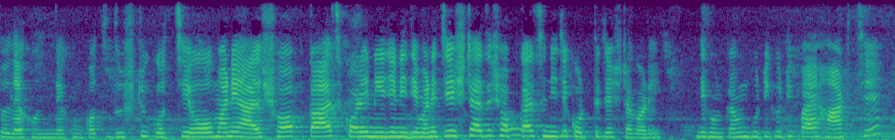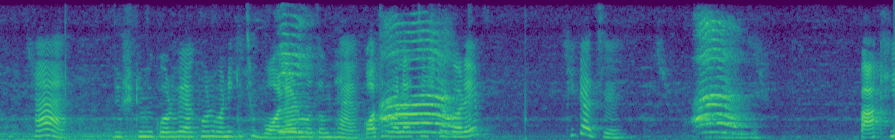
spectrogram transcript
তো দেখুন দেখুন কত দুষ্টু করছে। ও মানে আর সব কাজ করে নিজে নিজে মানে চেষ্টা আছে সব কাজ নিজে করতে চেষ্টা করে। দেখুন কেমন গুটি গুটি পায়ে হাঁটছে হ্যাঁ? দুষ্টুমি করবে এখন মানে কিছু বলার মতন হ্যাঁ কথা বলার চেষ্টা করে। ঠিক আছে? পাখি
